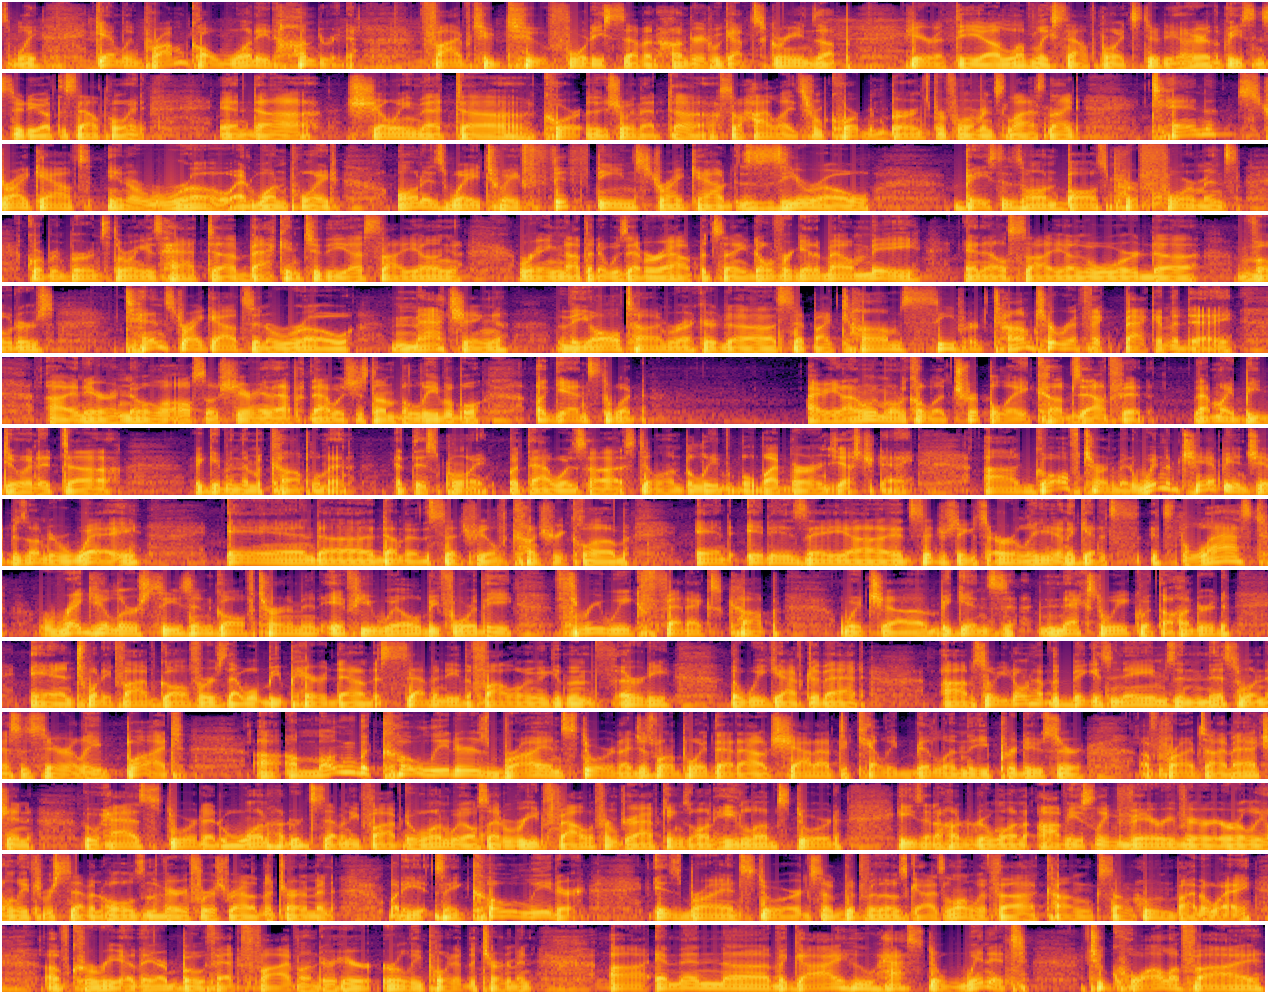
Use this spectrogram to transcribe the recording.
Gambling problem? Call 1 800 522 4700. We got screens up here at the uh, lovely South Point studio here, the VSiN studio at the South Point, and uh, showing that uh, Cor- showing that uh, some highlights from Corbin Burnes' performance last night. 10 strikeouts in a row at one point, on his way to a 15 strikeout, zero bases on balls performance. Corbin Burnes throwing his hat uh, back into the uh, Cy Young ring. Not that it was ever out, but saying, don't forget about me, NL Cy Young Award uh, voters. 10 strikeouts in a row, matching the all time record uh, set by Tom Seaver. Tom Terrific back in the day. Uh, and Aaron Nola also sharing that, but that was just unbelievable against what. I mean, I don't even want to call it a AAA Cubs outfit. That might be doing it, uh, giving them a compliment at this point, but that was uh, still unbelievable by Burnes yesterday. Uh, golf tournament, Wyndham Championship is underway, and uh, down there, the Sedgefield Country Club, and it is a uh, it's interesting. It's early, and again, it's it's the last regular season golf tournament, if you will, before the three week FedEx Cup, which uh, begins next week with 125 golfers that will be pared down to 70 the following week, and then 30 the week after that. Um, so you don't have the biggest names in this one necessarily, but uh, among the co-leaders, Brian Stuard, and I just want to point that out. Shout out to Kelly Bidlin, the producer of Primetime Action, who has Stuard at 175 to one. We also had Reed Fowler from DraftKings on. He loved Stuard. He's at 100 to one. Obviously, very very early, only through seven holes in the very first round of the tournament. But he is a co-leader. Is Brian Stuard? So good for those guys, along with uh, Kang Sung Hoon, by the way, of Korea. They are both at five under here, early point of the tournament. Uh, and then uh, the guy who has to win it to qualify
